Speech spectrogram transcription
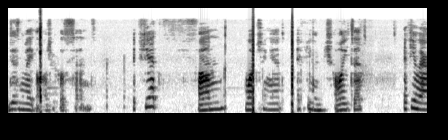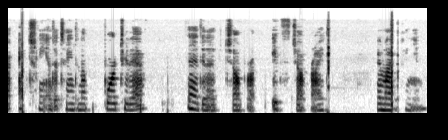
doesn't make logical sense, if you had fun watching it, if you enjoyed it, if you were actually entertained and not bored to death, then it did a job, its job right, in my opinion.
